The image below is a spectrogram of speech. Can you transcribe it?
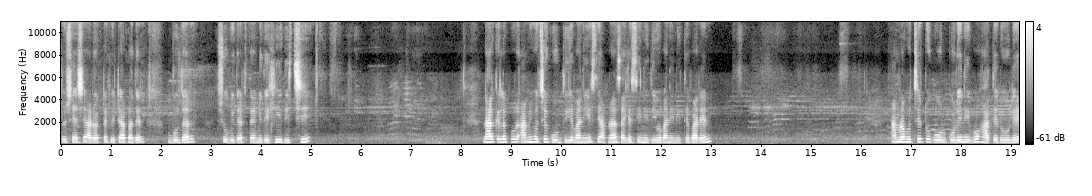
তো শেষে আরও একটা পিঠা আপনাদের বোঝার সুবিধার্থে আমি দেখিয়ে দিচ্ছি। নারকেলের পুর আমি হচ্ছে গুড় দিয়ে বানিয়েছি, আপনারা চাইলে চিনি দিয়েও বানিয়ে নিতে পারেন। আমরা হচ্ছে একটু গোল করে নিব হাতে ডোলে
